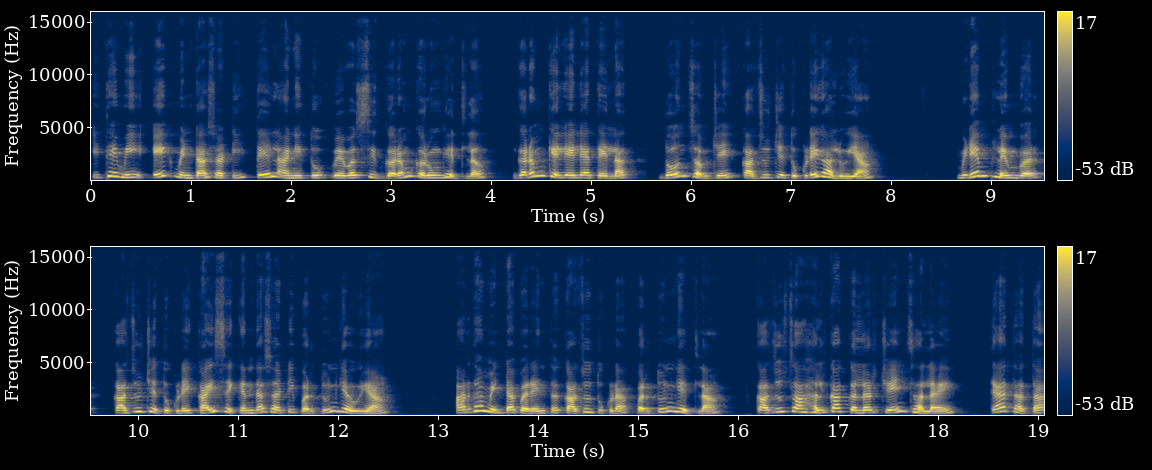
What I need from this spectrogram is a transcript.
इथे मी एक मिनटासाठी तेल आणि तूप व्यवस्थित गरम करून घेतलं. गरम केलेल्या तेलात दोन चमचे काजूचे तुकडे घालूया. मिडियम फ्लेमवर काजूचे तुकडे काही सेकंदासाठी परतून घेऊया. अर्धा मिनटापर्यंत काजू तुकडा परतून घेतला. काजूचा हलका कलर चेंज झाला आहे त्यात आता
